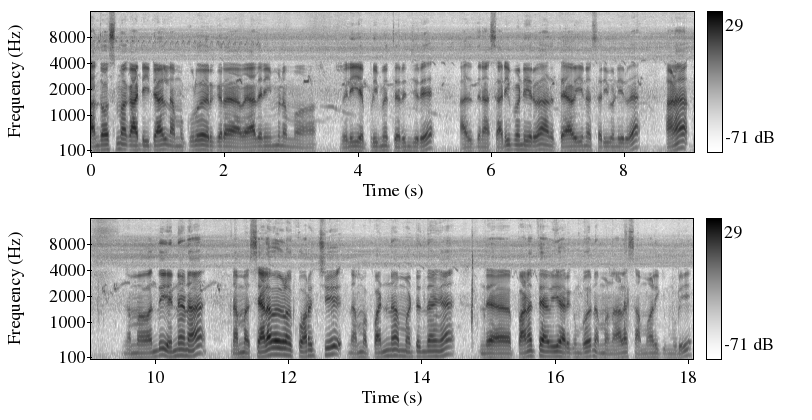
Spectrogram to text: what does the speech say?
சந்தோஷமாக காட்டிக்கிட்டாலும் நமக்குள்ளே இருக்கிற வேதனையும் நம்ம வெளியே எப்படியுமே தெரிஞ்சிரு. அது நான் சரி பண்ணிடுவேன் அந்த தேவையும் நான் சரி பண்ணிடுவேன் ஆனால் நம்ம வந்து என்னென்னா நம்ம செலவுகளை குறைச்சி நம்ம பண்ணால் மட்டும்தாங்க இந்த பண தேவையாக இருக்கும்போது நம்மளால் சமாளிக்க முடியும்.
